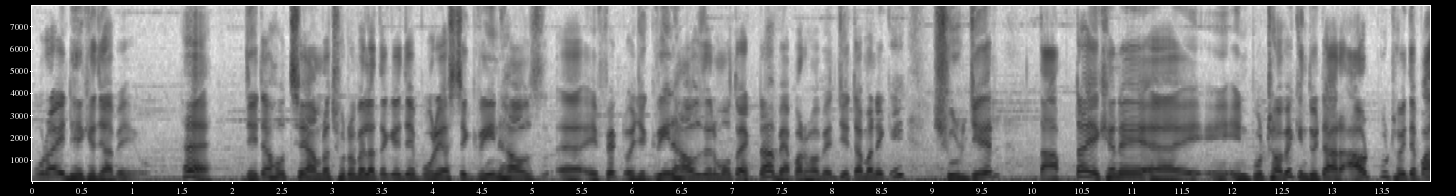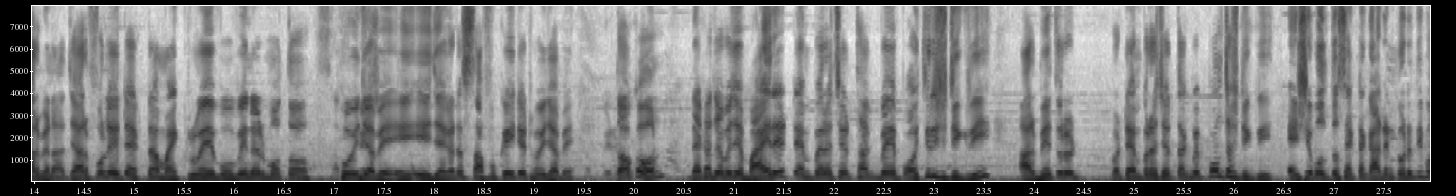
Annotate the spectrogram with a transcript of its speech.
পুরাই ঢেকে যাবে। হ্যাঁ যেটা হচ্ছে আমরা ছোটবেলা থেকে যে পড়ে আসছে গ্রিন হাউস এফেক্ট ওই যে গ্রিন হাউসের মতো একটা ব্যাপার হবে। যেটা মানে কি, সূর্যের তাপটা এখানে ইনপুট হবে কিন্তু এটা আর আউটপুট হইতে পারবে না। যার ফলে এটা একটা মাইক্রোওয়েভ ওভেনের মতো হয়ে যাবে। এই এই জায়গাটা সাফোকেটেড হয়ে যাবে। তখন দেখা যাবে যে বাইরের টেম্পারেচার থাকবে পঁয়ত্রিশ ডিগ্রি আর ভেতরের টেম্পারেচার থাকবে পঞ্চাশ ডিগ্রি। এসে বলতেছে একটা গার্ডেন করে দিব।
